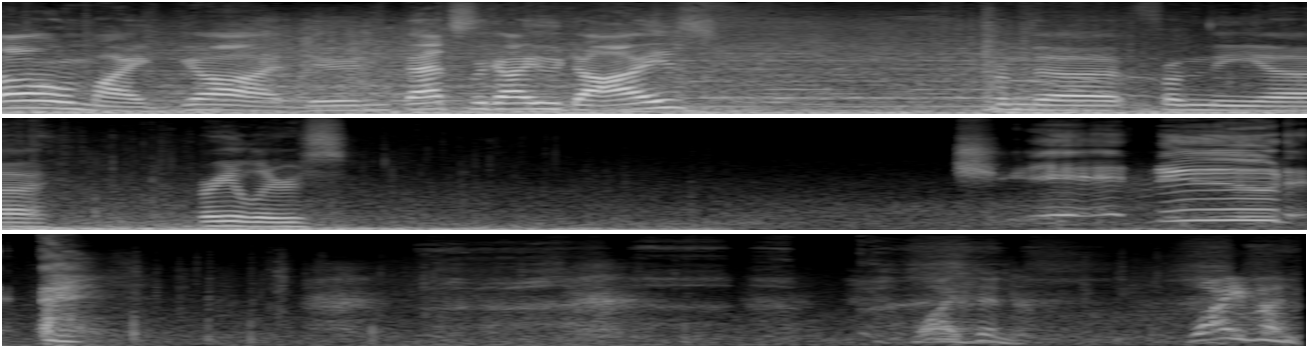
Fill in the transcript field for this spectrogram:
Oh my god, dude. That's the guy who dies from the from the uh trailers. Shit, dude. Wyvern! Wyvern!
